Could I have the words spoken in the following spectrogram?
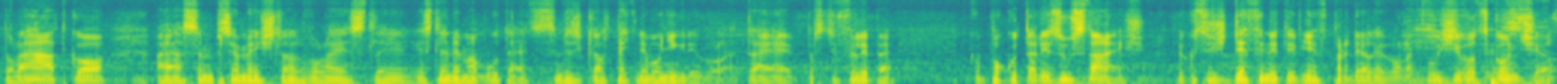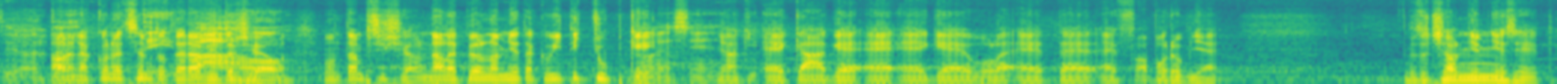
to lehátko a já jsem přemýšlel, vole, jestli, jestli nemám utéct. Jsem říkal, teď nebo nikdy, vole, to je prostě Filipe. Jako pokud tady zůstaneš, tak už jsi definitivně v prdeli, vole, tvůj život skončil. Ale je- nakonec jsem to teda vydržel. On tam přišel, nalepil na mě takový ty ťupky, No, nějaký EKG, EEG, vole, ETF a podobně. Začal mě měřit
